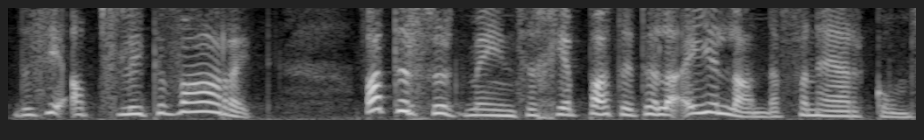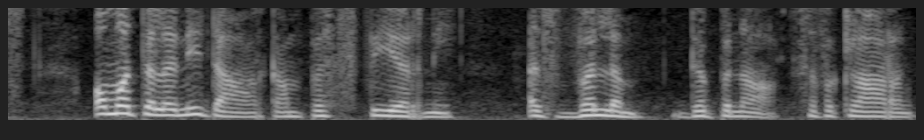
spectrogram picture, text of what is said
dis die absolute waarheid. Watter soort mense gee pad uit hulle eie lande van herkoms omdat hulle nie daar kan presteer nie? Is Willem Dippenaar se verklaring.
